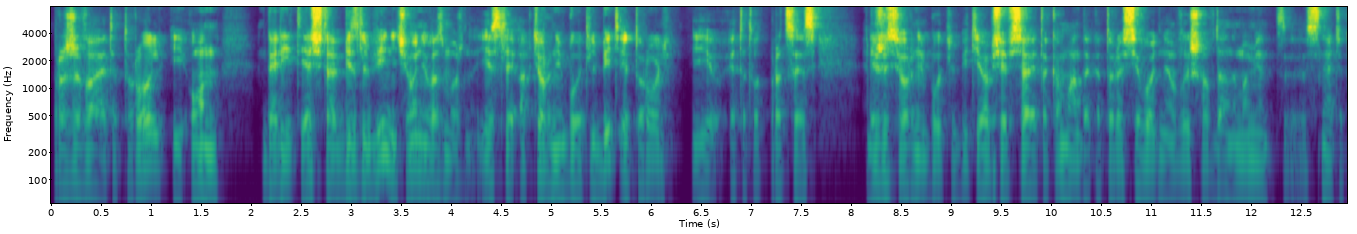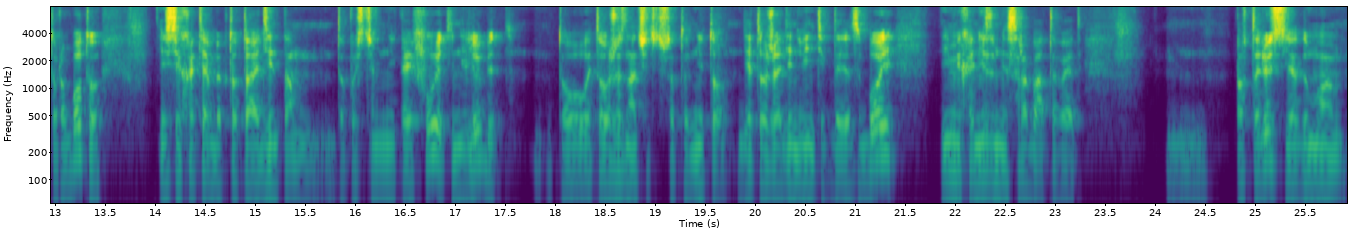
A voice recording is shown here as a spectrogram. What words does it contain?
проживает эту роль, и он горит. Я считаю, без любви ничего невозможно. Если актер не будет любить эту роль и этот вот процесс, режиссер не будет любить, и вообще вся эта команда, которая сегодня вышла в данный момент э, снять эту работу, если хотя бы кто-то один там, допустим, не кайфует и не любит, то это уже значит что-то не то. Где-то уже один винтик дает сбой, и механизм не срабатывает. Повторюсь, я думаю,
